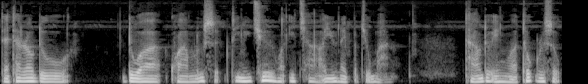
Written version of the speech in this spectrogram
แต่ถ้าเราดูตัวความรู้สึกที่มีชื่อว่าอิจฉาอยู่ในปัจจุบัน ถามตัวเองว่าทุกข์หรือสุข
